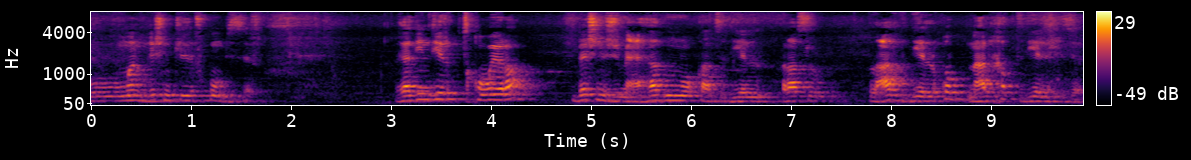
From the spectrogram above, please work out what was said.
وما نبغيش نكلفكم بزاف. غادي ندير التقويرة باش نجمع هاد النقاط ديال راس العرض ديال القب مع الخط ديال الحزام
